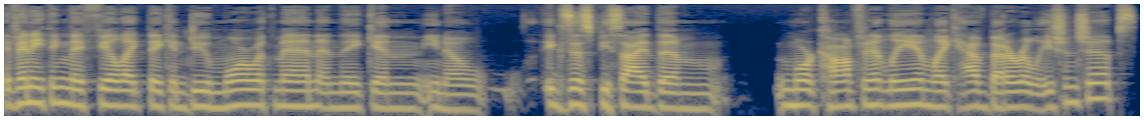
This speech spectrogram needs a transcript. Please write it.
If anything, they feel like they can do more with men and they can, you know, exist beside them more confidently and like have better relationships.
